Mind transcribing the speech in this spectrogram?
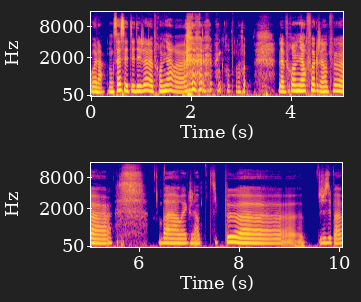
Voilà, donc ça c'était déjà la première, euh, la première fois que j'ai un peu, euh, bah ouais, que j'ai un petit peu, euh, je sais pas,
